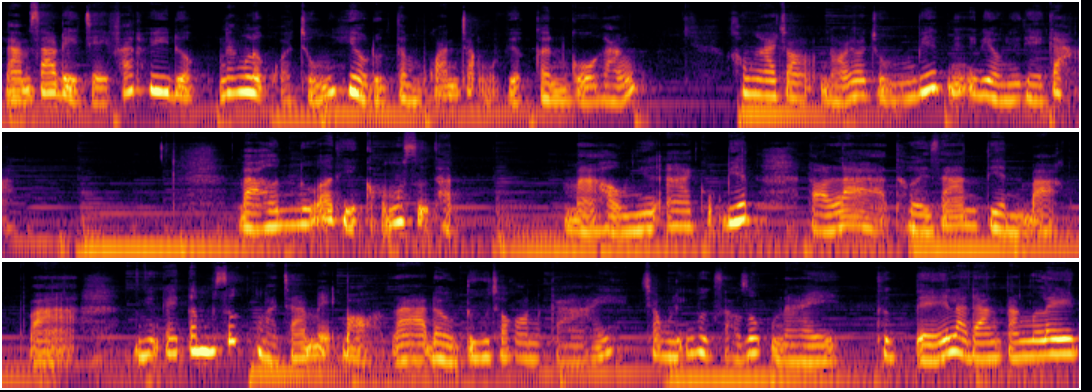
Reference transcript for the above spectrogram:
Làm sao để trẻ phát huy được năng lực của chúng, hiểu được tầm quan trọng của việc cần cố gắng? Không ai cho, nói cho chúng biết những điều như thế cả. Và hơn nữa thì có một sự thật mà hầu như ai cũng biết, đó là thời gian tiền bạc và những cái tâm sức mà cha mẹ bỏ ra đầu tư cho con cái trong lĩnh vực giáo dục này thực tế là đang tăng lên.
